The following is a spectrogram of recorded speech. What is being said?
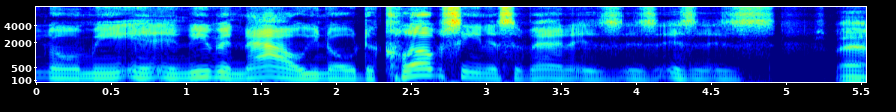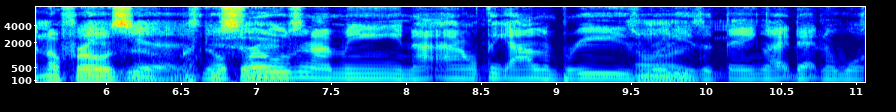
You know what I mean? And, and even now, you know, the club scene in Savannah is is is is bad. No frozen. Yeah, yeah, like no frozen. I mean, I, I don't think Island Breeze No, really is a thing like that no more.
